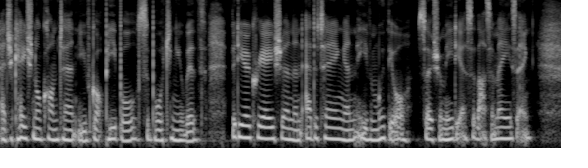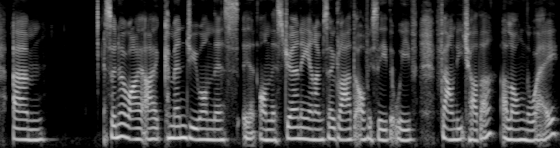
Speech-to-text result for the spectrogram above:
educational content. You've got people supporting you with video creation and editing, and even with your social media. So that's amazing. Um, so no, I, I, commend you on this on this journey, and I'm so glad that obviously that we've found each other along the way,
